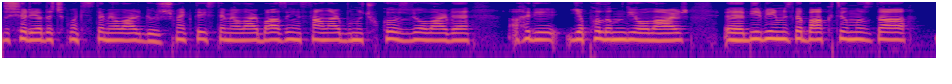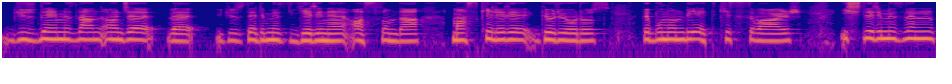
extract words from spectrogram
dışarıya da çıkmak istemiyorlar, görüşmek de istemiyorlar. Bazı insanlar bunu çok özlüyorlar ve hadi yapalım diyorlar. E, birbirimizle baktığımızda yüzlerimizden önce ve yüzlerimiz yerine aslında maskeleri görüyoruz ve bunun bir etkisi var. İşlerimizin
